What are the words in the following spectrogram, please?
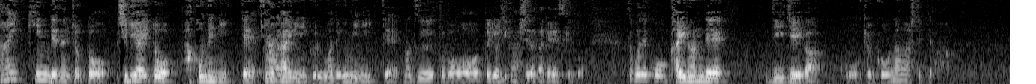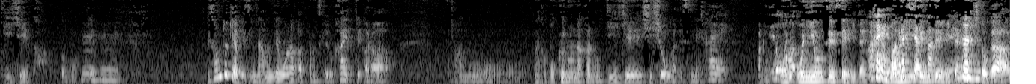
最近ですねちょっと知り合いと箱根に行ってその帰りに車で海に行って、まあ、ずーっとぼーっと4時間してただけですけどそこでこう海岸で DJ がこう曲を流しててあ DJ かと思って、うんうん。でその時は別に何でもなかったんですけど帰ってからあのなんか僕の中の DJ 師匠がですねはい。あのおオニオン先生みたいな、はい。玉ねぎ先生みたいな人が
